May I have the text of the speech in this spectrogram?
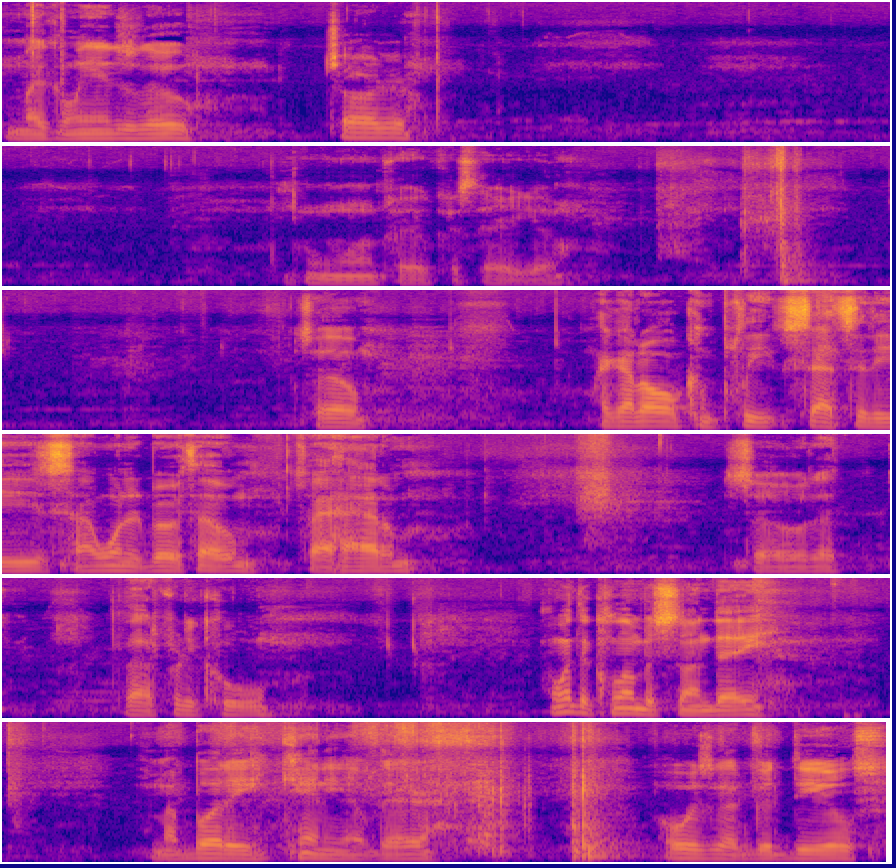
Michelangelo charter. Come on, focus. There you go. So I got all complete sets of these. I wanted both of them, so I had them. So that that's pretty cool. I went to Columbus Sunday. My buddy Kenny up there always got good deals.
